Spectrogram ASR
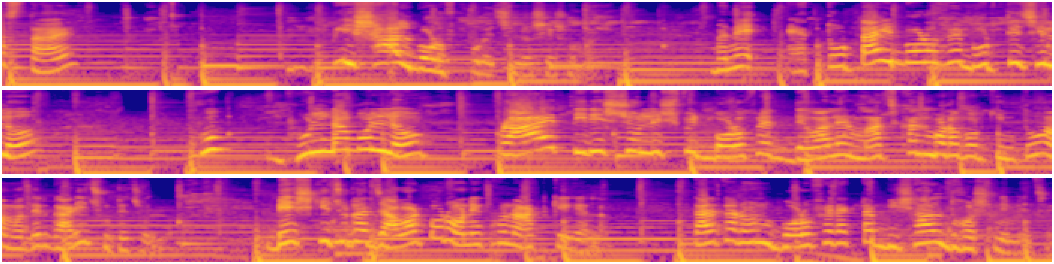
রাস্তায় বিশাল বরফ পড়েছিল সে সময়। মানে এতটাই বরফে ভর্তি ছিল, খুব ভুল না বললেও প্রায় তিরিশ চল্লিশ ফিট বরফের দেওয়ালের মাঝখান বরাবর কিন্তু আমাদের গাড়ি ছুটে চলল। বেশ কিছুটা যাওয়ার পর অনেকক্ষণ আটকে গেলাম। তার কারণ বরফের একটা বিশাল ধস নেমেছে।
